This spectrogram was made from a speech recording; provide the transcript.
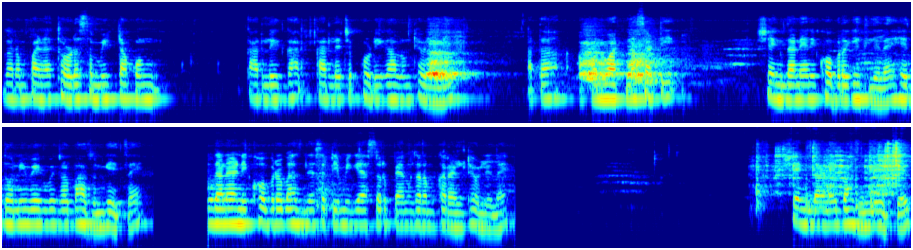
गरम पाण्यात थोडंसं मीठ टाकून कारले घार कारल्याच्या फोडी घालून ठेवलेले आता आपण वाटण्यासाठी शेंगदाणे आणि खोबरं घेतलेलं आहे. हे दोन्ही वेगवेगळं भाजून घ्यायचं आहे. शेंगदाणे आणि खोबरं भाजण्यासाठी मी गॅसवर पॅन गरम करायला ठेवलेला आहे. शेंगदाणे भाजून घ्यायचे आहेत.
